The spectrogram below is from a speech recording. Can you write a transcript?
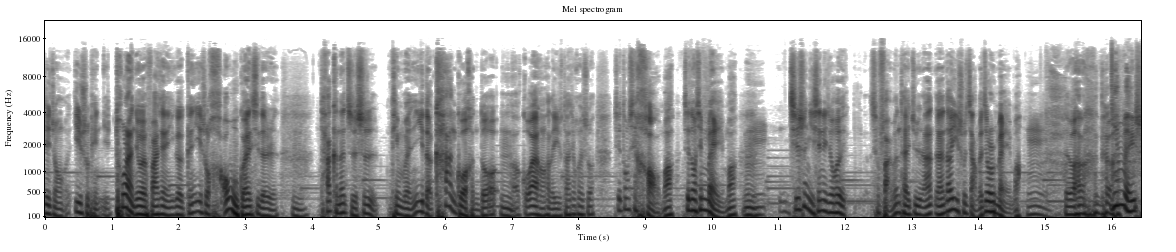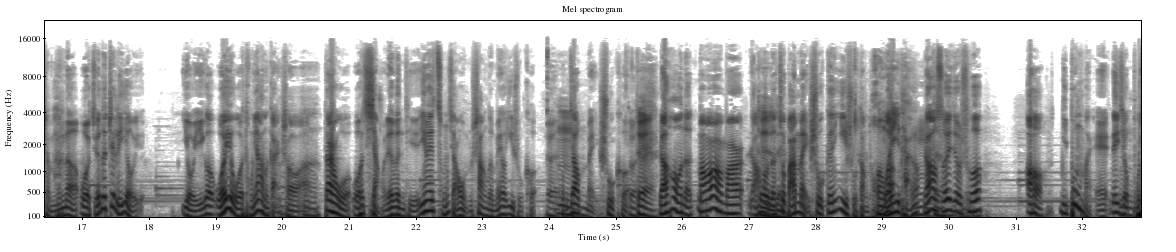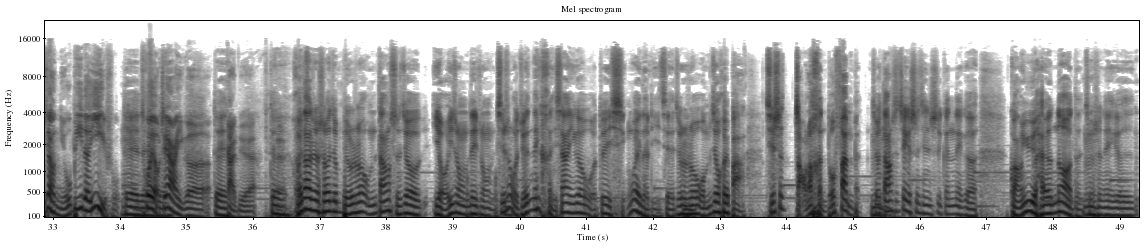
那种艺术品，你突然就会发现一个跟艺术毫无关系的人，嗯，他可能只是挺文艺的，看过很多呃国外很好的艺术，他就会说这东西好吗？这东西美吗？嗯，其实你心里就会就反问他一句：难难道艺术讲的就是美吗？嗯，对吧？因为什么呢？我觉得这里有。有一个，我有我同样的感受啊，但是我我想过这个问题，因为从小我们上的没有艺术课，对，我们叫美术课，对，然后呢，慢慢慢慢，然后呢就把美术跟艺术等同混为一谈了，然后所以就说，哦，你不美，那就不叫牛逼的艺术，对，会有这样一个感觉。对，回到这说，就比如说我们当时就有一种那种，其实我觉得那个很像一个我对行为的理解，就是说我们就会把其实找了很多范本，就当时这个事情是跟那个。广域还有 Node，就是那个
